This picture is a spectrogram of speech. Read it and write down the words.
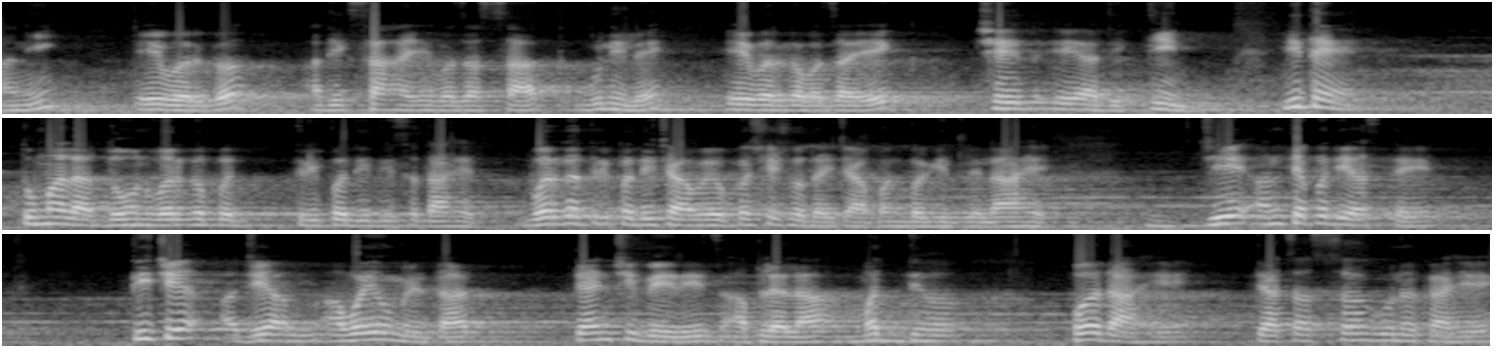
आणि ए वर्ग अधिक सहा ए वजा सात गुणिले ए वर्ग वजा एक छेद ए अधिक तीन. इथे तुम्हाला दोन वर्ग त्रिपदी दिसत आहेत. वर्ग त्रिपदीचे अवयव कसे शोधायचे आपण बघितलेलं आहे. जे अंत्यपदी असते तिचे जे अवयव मिळतात त्यांची बेरीज आपल्याला मध्य पद आहे त्याचा सहगुणक आहे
